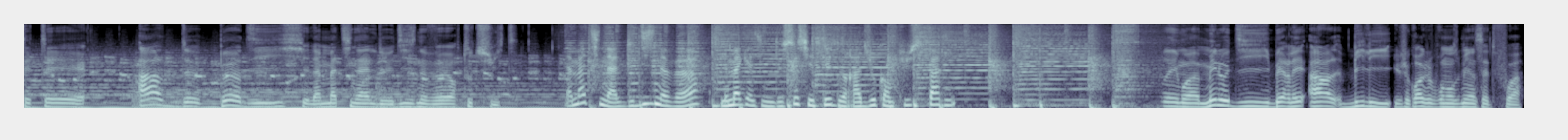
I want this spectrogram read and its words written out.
C'était Hard Birdie, la matinale de 19h tout de suite. La matinale de 19h, le magazine de société de Radio Campus Paris. Pardonnez-moi, Mélodie, Berlé, Hard, Billy, je crois que je prononce bien cette fois.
